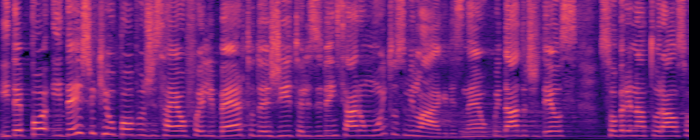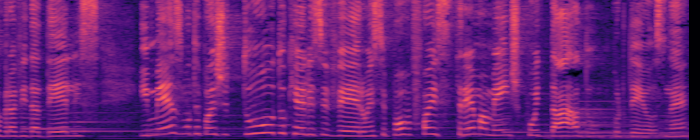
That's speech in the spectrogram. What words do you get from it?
E, depois, e desde que o povo de Israel foi liberto do Egito, eles vivenciaram muitos milagres, né? O cuidado de Deus sobrenatural sobre a vida deles. E mesmo depois de tudo que eles viveram, esse povo foi extremamente cuidado por Deus, né?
